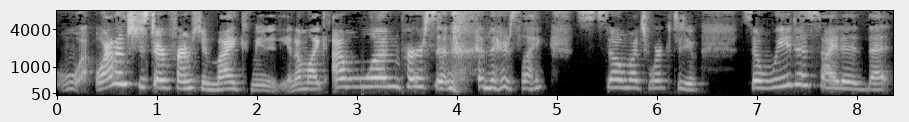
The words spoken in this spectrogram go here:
why don't you start farms in my community? And I'm like, I'm one person and there's like so much work to do. So we decided that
